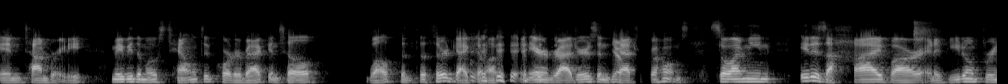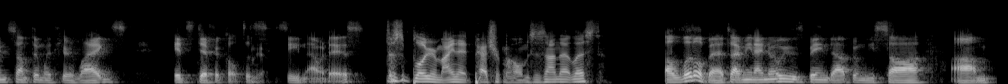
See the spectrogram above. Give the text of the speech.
in Tom Brady, maybe the most talented quarterback until, well, the, the third guy come up, and Aaron Rodgers and Yep. Patrick Mahomes. So, I mean, it is a high bar. And if you don't bring something with your legs, it's difficult to succeed nowadays. Does it blow your mind that Patrick Mahomes is on that list? A little bit. I mean, I know he was banged up, and we saw, um,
